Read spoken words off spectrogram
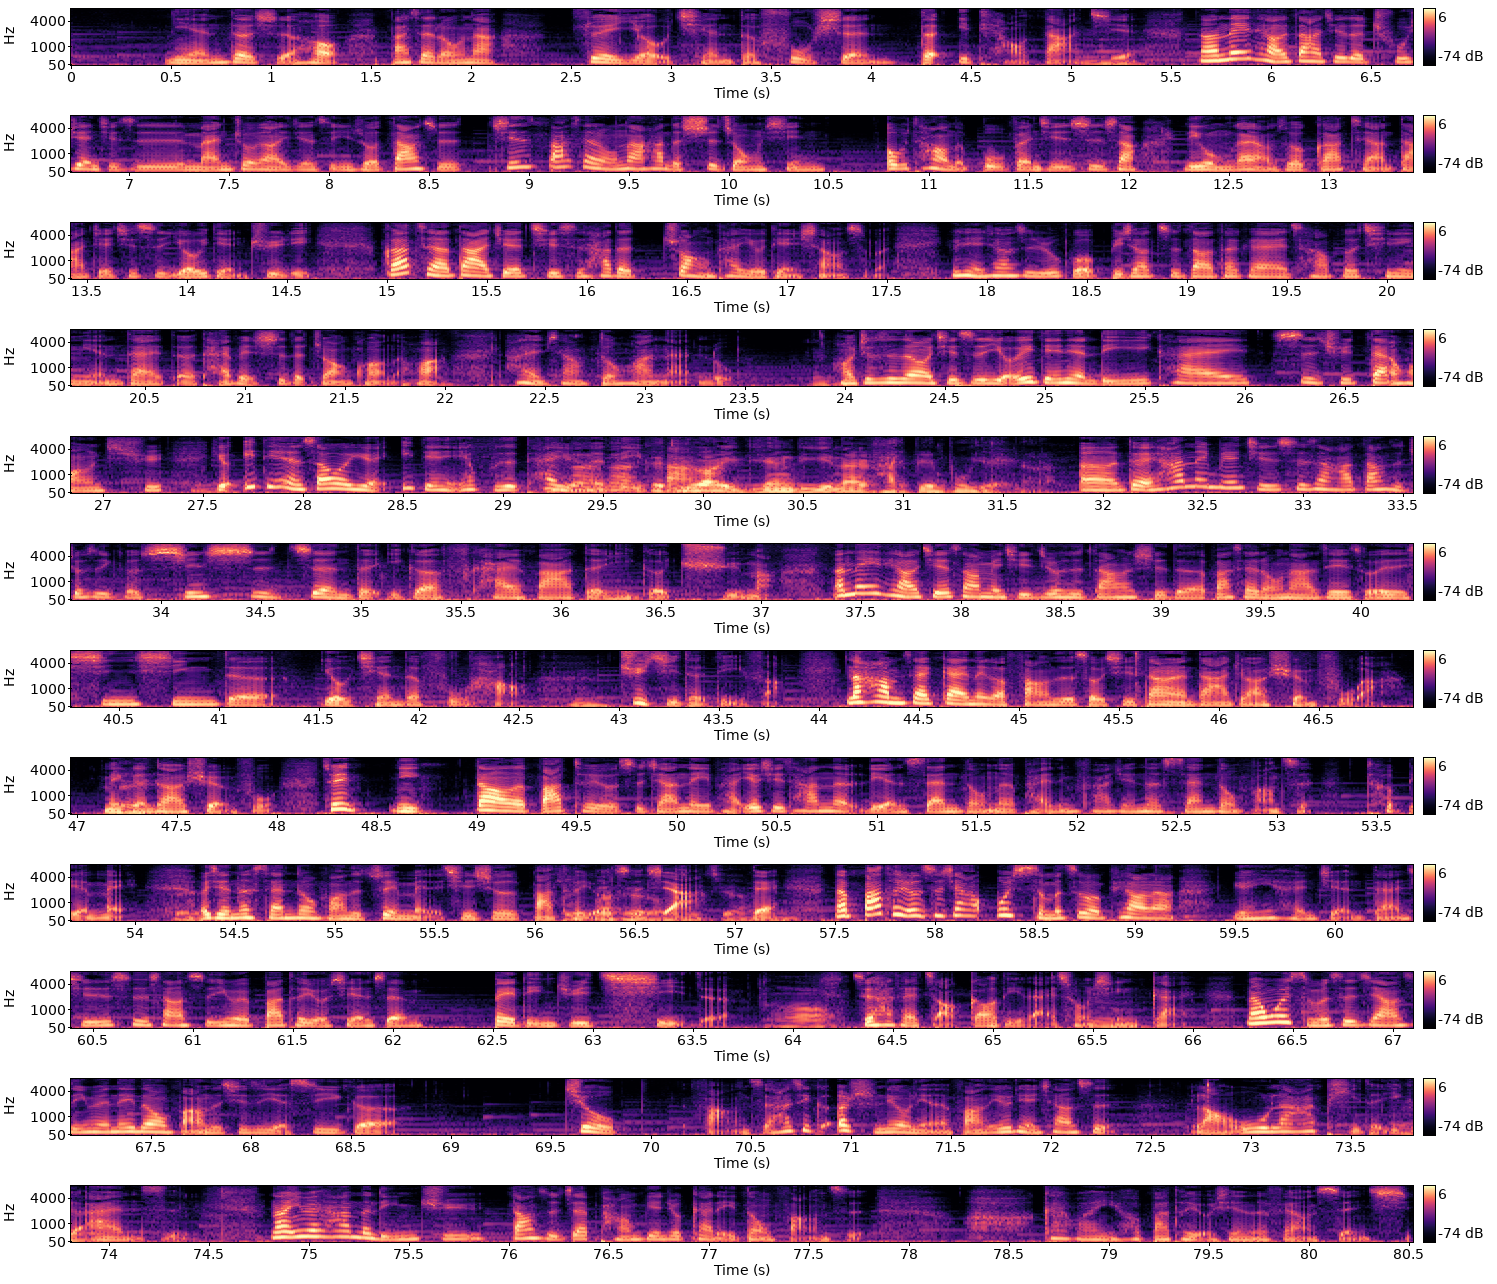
年的时候，巴塞隆纳最有钱的富绅的一条大街。嗯、那那条大街的出现，其实蛮重要一件事情。说当时其实巴塞隆纳它的市中心 Old Town 的部分，其实事实上离我们刚才讲说 Gracia 大街其实有一点距离。Gracia 大街其实它的状态有点像什么？有点像是如果比较知道大概差不多七零年代的台北市的状况的话，它很像敦化南路。好，就是那种其实有一点点离开市区蛋黄区，有一点点稍微远一点点，又不是太远的地方。那个地方已经离那个海边不远了。嗯，对，它那边其实事实上，它当时就是一个新市镇的一个开发的一个区嘛。那那一条街上面，其实就是当时的巴塞隆纳这些所谓的新兴的有钱的富豪聚集的地方。那他们在盖那个房子的时候，其实当然大家就要炫富啊，每个人都要炫富，所以你。到了巴特尤之家那一排，尤其他那连三栋那排，你发现那三栋房子特别美，而且那三栋房子最美的其实就是巴特尤之家。之家对，那巴特尤之家为什么这么漂亮？原因很简单，其实事实上是因为巴特尤先生被邻居气的，哦，所以他才找高迪来重新盖。嗯、那为什么是这样？是因为那栋房子其实也是一个旧房子，它是一个二十六年的房子，有点像是老屋拉皮的一个案子。那因为他的邻居当时在旁边就盖了一栋房子，盖完以后，巴特有些人非常生气，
